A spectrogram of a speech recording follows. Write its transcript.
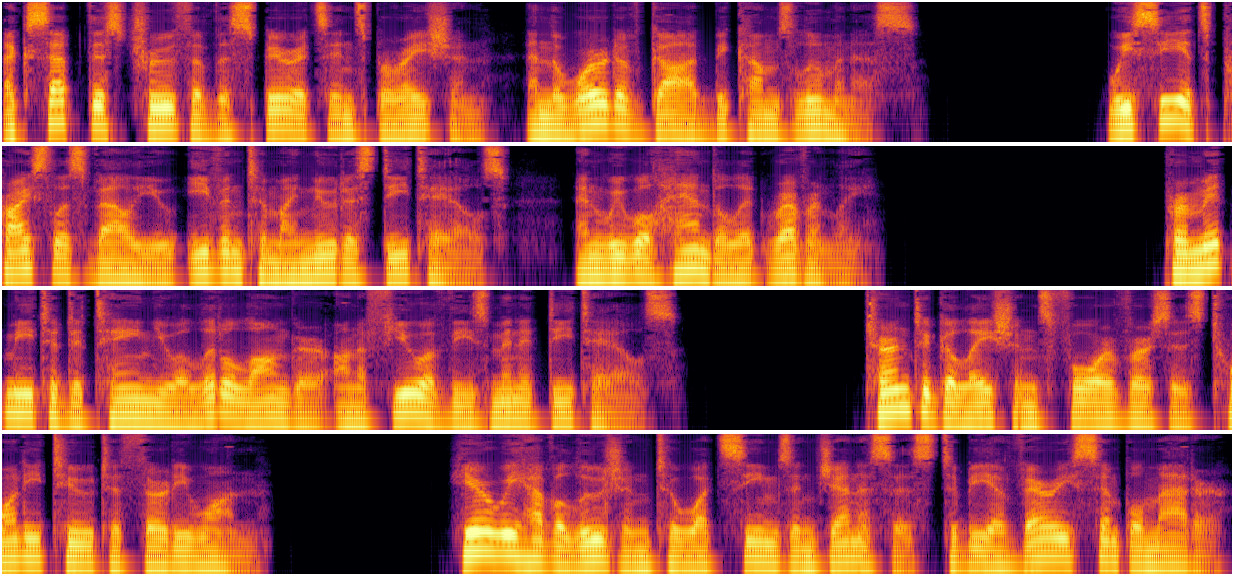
Accept this truth of the Spirit's inspiration, and the Word of God becomes luminous. We see its priceless value even to minutest details, and we will handle it reverently. Permit me to detain you a little longer on a few of these minute details. Turn to Galatians 4 verses 22 to 31. Here we have allusion to what seems in Genesis to be a very simple matter,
